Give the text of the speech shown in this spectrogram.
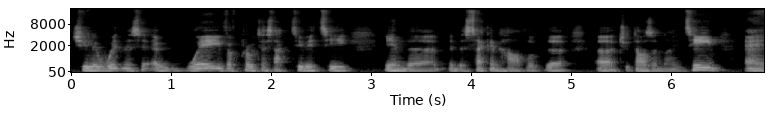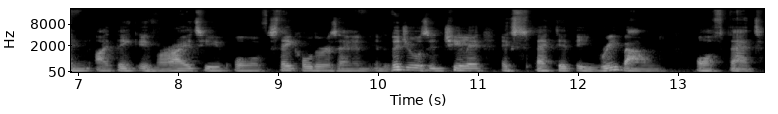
Chile witnessed a wave of protest activity in the in the second half of the uh, 2019. And I think a variety of stakeholders and individuals in Chile expected a rebound of that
